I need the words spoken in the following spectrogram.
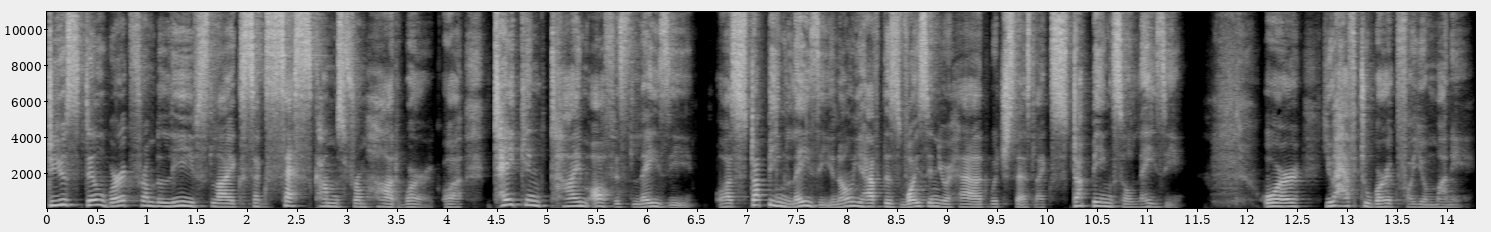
Do you still work from beliefs like success comes from hard work or taking time off is lazy or stop being lazy. You know, you have this voice in your head which says, like, stop being so lazy. Or you have to work for your money.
